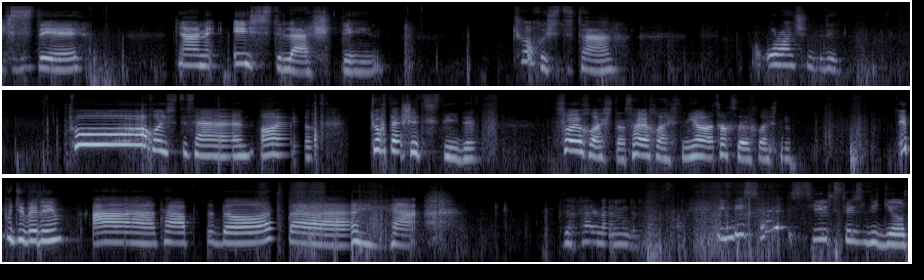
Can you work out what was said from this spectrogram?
isti. Yəni istiləşdin. Çox istisən. Oran şimdi deyil. Çox istisən. Ay, çox dəhşət istiydi. Soyuqlaşdın, soyuqlaşdın. Ya, çox soyuqlaşdın. İpucu verim. Aa, tapdı dostlar. Zəfər mənimdir. İndi isə istəyirsiniz videonu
